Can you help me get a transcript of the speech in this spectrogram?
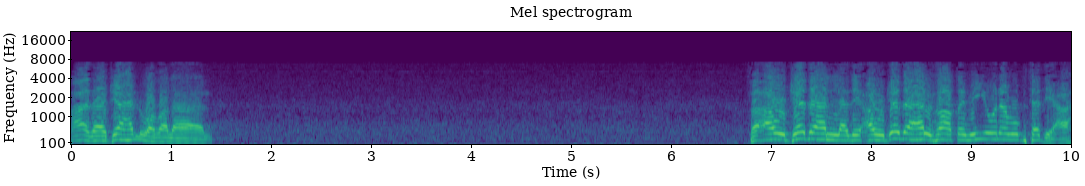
هذا جهل وضلال. فأوجدها الذي أوجدها الفاطميون مبتدعة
